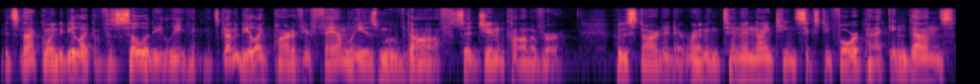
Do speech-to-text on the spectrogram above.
it's not going to be like a facility leaving. It's going to be like part of your family has moved off, said Jim Conover, who started at Remington in 1964 packing guns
